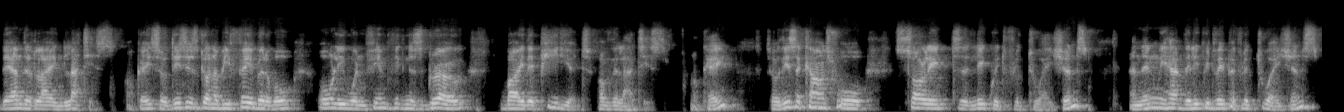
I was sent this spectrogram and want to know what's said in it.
the underlying lattice. Okay, so this is going to be favorable only when film thickness grow by the period of the lattice. Okay, so this accounts for solid liquid fluctuations. And then we have the liquid vapor fluctuations.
